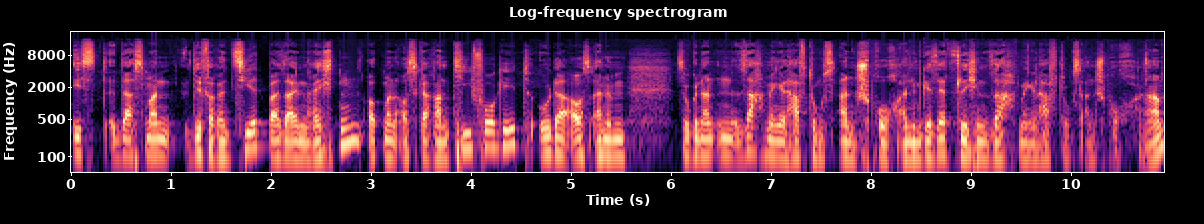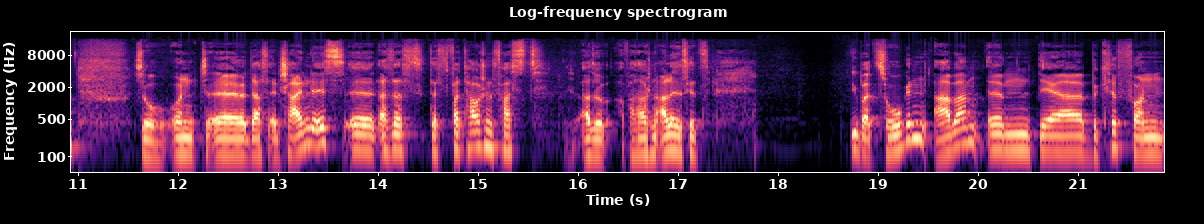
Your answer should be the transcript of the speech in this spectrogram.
ist, dass man differenziert bei seinen Rechten, ob man aus Garantie vorgeht oder aus einem sogenannten Sachmängelhaftungsanspruch, einem gesetzlichen Sachmängelhaftungsanspruch. Ja. So, und äh, das Entscheidende ist, äh, also das, das vertauschen fast, also vertauschen alle ist jetzt überzogen, aber ähm, der Begriff von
